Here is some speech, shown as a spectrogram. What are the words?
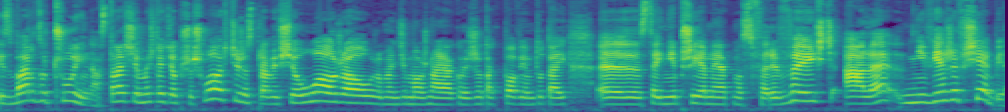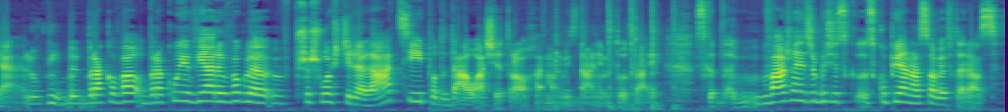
jest bardzo czujna, stara się myśleć o przyszłości, że sprawy się ułożą, że będzie można jakoś, że tak powiem, tutaj e, z tej nieprzyjemnej atmosfery wyjść, ale nie wierzy w siebie lub brakowa- brakuje wiary w ogóle w przyszłości relacji, poddała się trochę, moim zdaniem, tutaj. Ważne jest, żeby się sk- skupiła na sobie teraz.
